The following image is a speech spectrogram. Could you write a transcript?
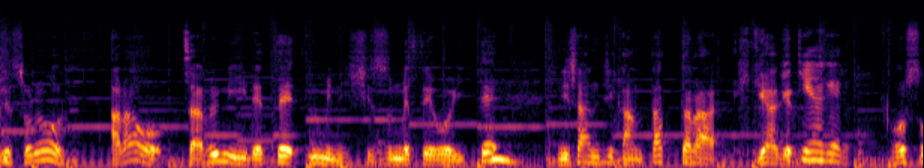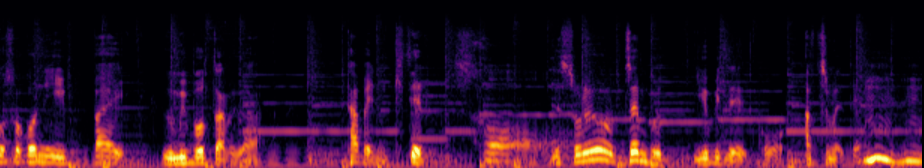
でそれをアラをざるに入れて海に沈めておいて、うん。23時間経ったら引き上げる。引き上げる。そうするとそこにいっぱい海ボタルが食べに来てるんです。でそれを全部指でこう集めて、うんうん、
